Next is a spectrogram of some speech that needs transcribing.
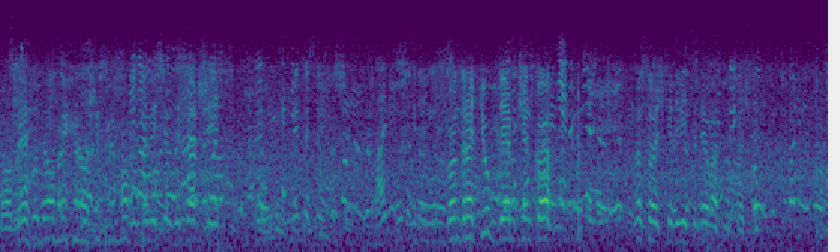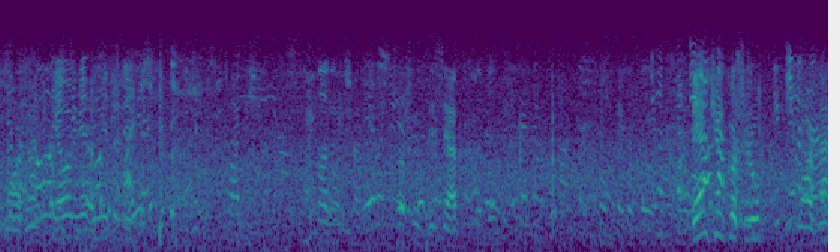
Добре. Добре, хороший стрибок. 186. Кондратюк, Демченко. Носочки, дивіться, де у вас носочки? Можна. Я вам метр 160. Демченко Шруб. Можна.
